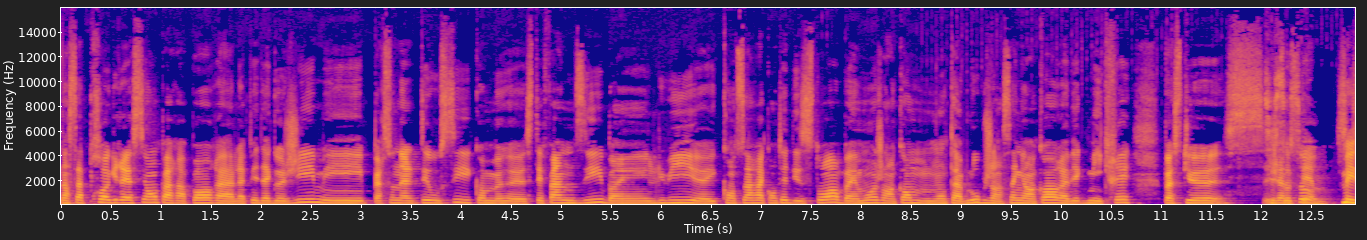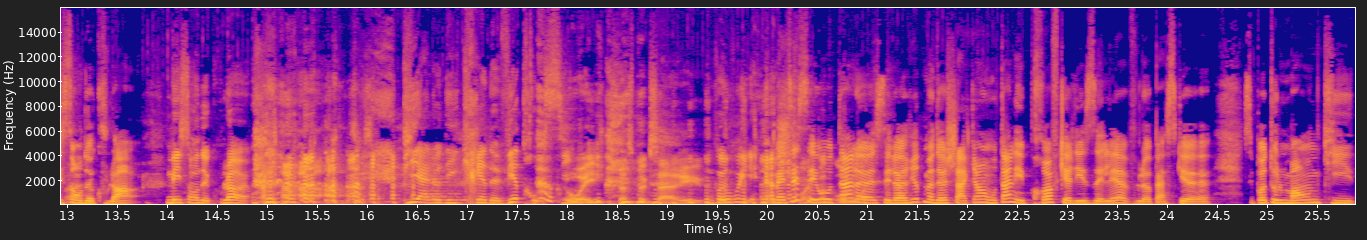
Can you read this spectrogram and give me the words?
dans sa progression par rapport à la pédagogie, mais personnalité aussi, comme euh, Stéphane dit, ben lui, euh, il continue à raconter des histoires. Ben moi, j'ai encore mon tableau puis j'enseigne encore avec mes craies parce que c'est- C'est j'aime ça ça. Mais ils sont de couleur. Mais ils sont de couleur. Puis elle a des craies de vitre aussi. Oui, ça se peut que ça arrive. oui, oui. Mais tu sais, c'est autant le, c'est le rythme de chacun, autant les profs que les élèves, là, parce que c'est pas tout le monde qui.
